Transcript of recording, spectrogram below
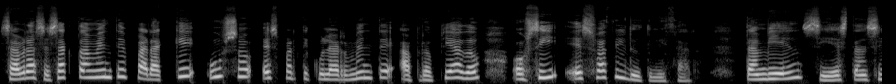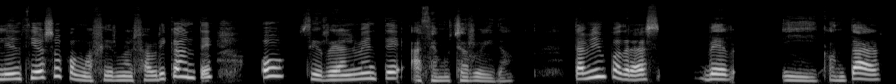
sabrás exactamente para qué uso es particularmente apropiado o si es fácil de utilizar. También si es tan silencioso como afirma el fabricante o si realmente hace mucho ruido. También podrás ver y contar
